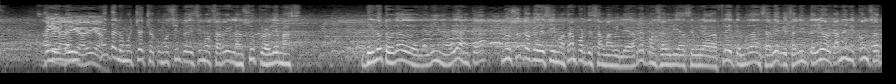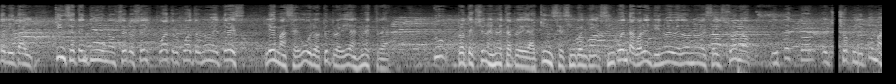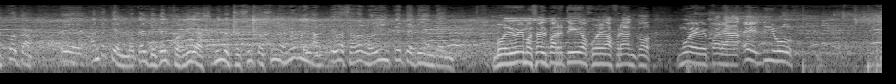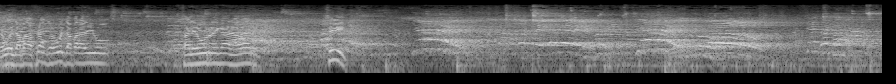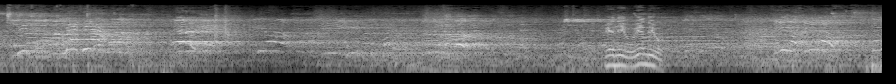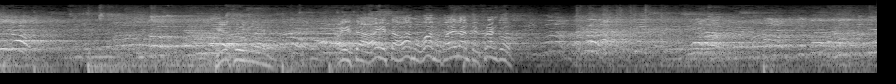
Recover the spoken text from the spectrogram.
Diga, diga, diga. Mientras los muchachos, como siempre decimos, arreglan sus problemas del otro lado de la línea blanca, nosotros que decimos transportes amabilidad, responsabilidad asegurada, flete, mudanza, viajes al interior, camiones con satelital 1531 064493 Lema Seguro, tu prioridad es nuestra. Tu protección es nuestra prioridad. 15 50, 50 49 2961 y Pector, el shopping de tu mascota. Eh, andate al local de Delfort Díaz 1801 en Hurlingham y vas a ver lo bien que te atienden. Volvemos al partido, juega Franco, mueve para el Dibu. De vuelta para Franco, de vuelta para Dibu. Sale Burlingame, a ver. Sí. Bien Dibu, bien Dibu. Ahí está, ahí está, vamos, vamos, para adelante, Franco.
